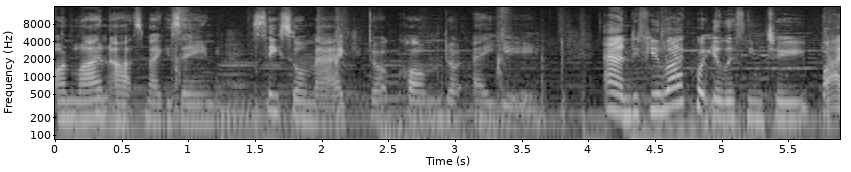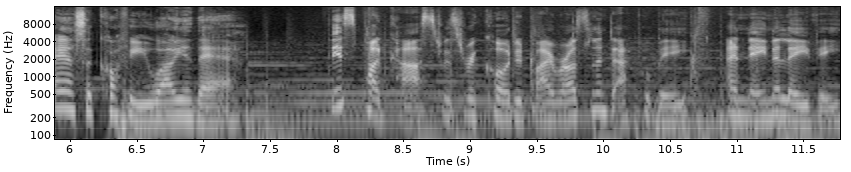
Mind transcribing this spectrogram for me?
online arts magazine, seesawmag.com.au. And if you like what you're listening to, buy us a coffee while you're there. This podcast was recorded by Rosalind Appleby and Nina Levy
